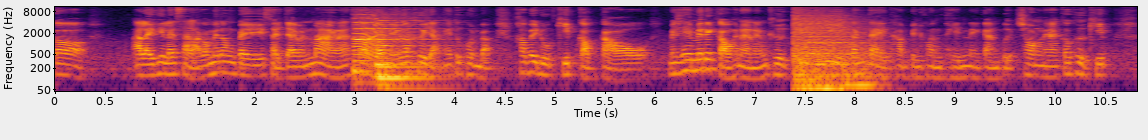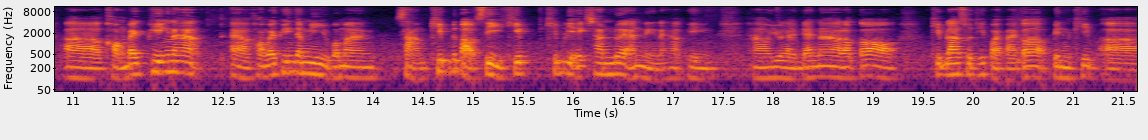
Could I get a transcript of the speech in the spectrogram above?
ก็อะไรที่ไร้สาระก็ไม่ต้องไปใส่ใจมันมากนะแต่ตอนนี้ก็คืออยากให้ทุกคนแบบเข้าไปดูคลิปเก่าๆ ไม่ใช่ไม่ได้เก่าขนาดนั้น คือคลิปที่ตั้งใจทำเป็นคอนเทนต์ในการเปิดช่องนะฮะ ก็คือคลิปเอ่อของ Blackpink นะฮะ อ่อของ Blackpink จะมีอยู่ประมาณ 3 คลิปหรือเปล่า 4 คลิป คลิป reaction ด้วยอันหนึ่งนะฮะเพลง How You Like That Now แล้วก็คลิปล่าสุดที่ปล่อยไปก็เป็นคลิปเอ่อ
